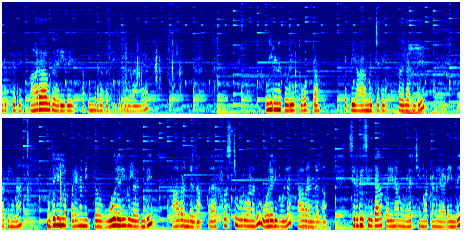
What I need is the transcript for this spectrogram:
அடுத்தது ஆறாவது அறிவு அப்படிங்கிறத பற்றி கொடுத்துருக்குறாங்க உயிரினத்துடைய தோற்றம். எப்படி ஆரம்பித்தது அதிலிருந்து பார்த்திங்கன்னா முதலில் பரிணமித்த ஓரறிவிலிருந்து தாவரங்கள் தான். அதாவது ஃபர்ஸ்ட் உருவானது ஓரறிவு உள்ள தாவரங்கள் தான். சிறிது சிறிதாக பரிணாம வளர்ச்சி மாற்றங்களை அடைந்து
